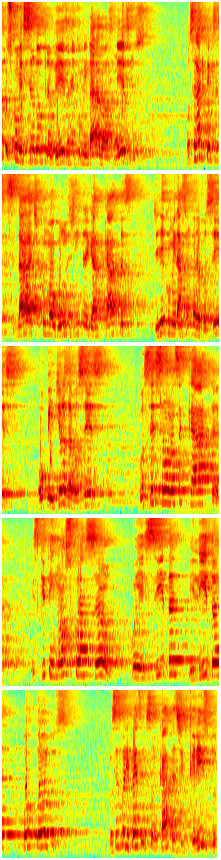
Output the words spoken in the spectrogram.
Estamos começando outra vez a recomendar a nós mesmos? Ou será que temos necessidade, como alguns, de entregar cartas de recomendação para vocês ou pedi-las a vocês? Vocês são a nossa carta, escrita em nosso coração, conhecida e lida por todos. Vocês manifestam que são cartas de Cristo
